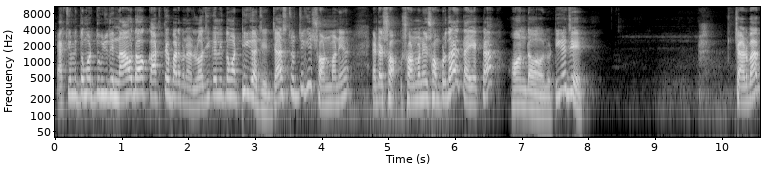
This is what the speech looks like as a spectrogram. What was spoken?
অ্যাকচুয়ালি তোমার তুমি যদি নাও দাও, কাটতে পারবে না। লজিক্যালি তোমার ঠিক আছে। জাস্ট হচ্ছে কি সম্মানের, একটা সম্মানীয় সম্প্রদায়, তাই একটা হন দেওয়া হলো। ঠিক আছে? চার ভাগ,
